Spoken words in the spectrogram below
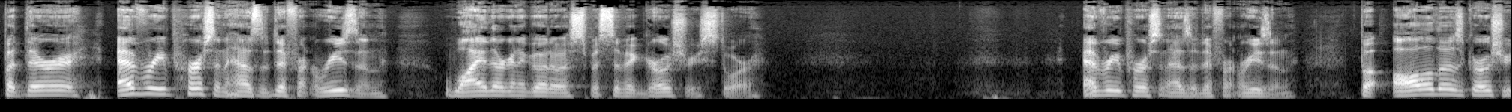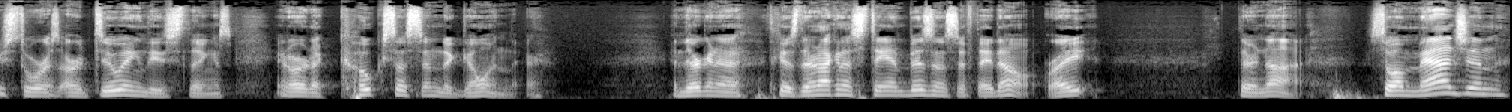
But there, every person has a different reason why they're going to go to a specific grocery store. Every person has a different reason. But all of those grocery stores are doing these things in order to coax us into going there. And they're going to, because they're not going to stay in business if they don't, right? They're not. So imagine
